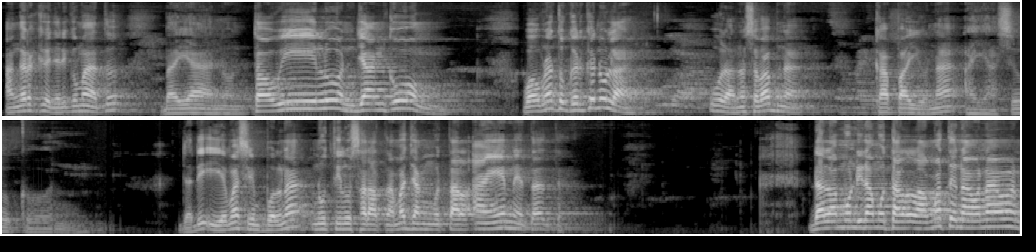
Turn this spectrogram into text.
anggerkeun jadi kumaha tuh? Bayanun. Tawilun jangkung. Wawna tukerkeun ulah? Ulah. Nu sababna? Kapayuna aya sukun. Jadi iya mah simpulna nu tilu syarat nama jang mutal ain eta dalamun dina mutal lama teu naon-naon?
